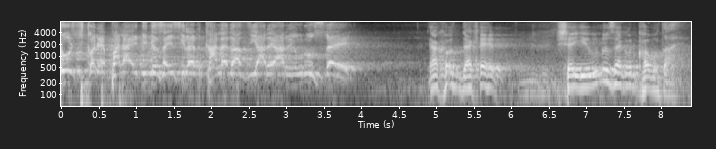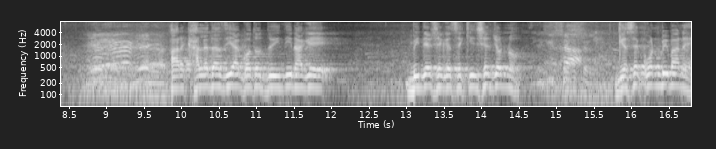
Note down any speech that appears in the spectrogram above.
টুস করে ফেলাই দিতে চাইছিলেন খালেদা জিয়ারে আর ইউনুস রে। এখন দেখেন সেই ইউনুস এখন ক্ষমতায়। আর খালেদা জিয়া গত দুই দিন আগে বিদেশে গেছে কিসের জন্য? গেছে কোন বিমানে?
